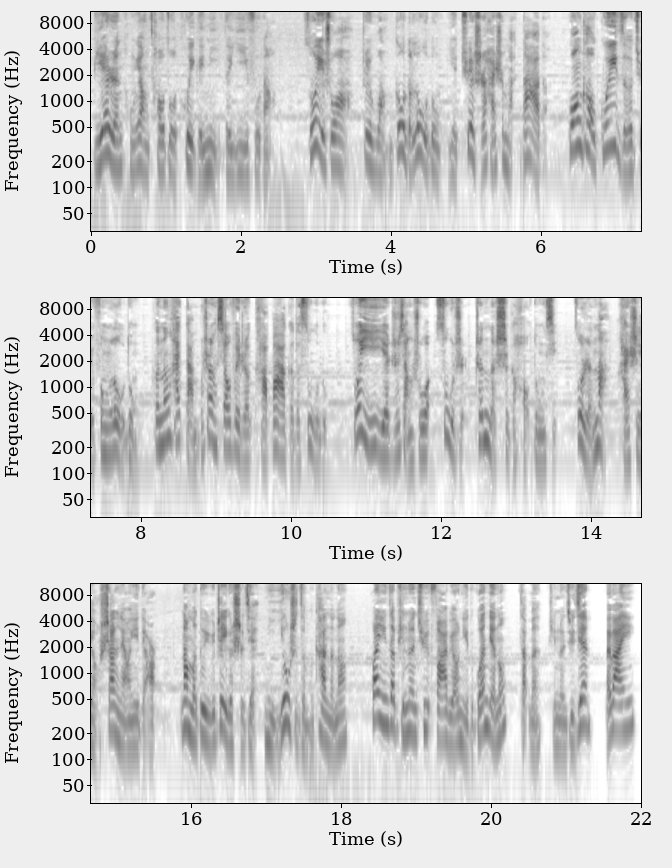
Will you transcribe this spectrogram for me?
别人同样操作退给你的衣服呢？所以说啊，这网购的漏洞也确实还是蛮大的，光靠规则去封漏洞，可能还赶不上消费者卡 bug 的速度。所以也只想说，素质真的是个好东西，做人呐还是要善良一点儿。那么对于这个事件，你又是怎么看的呢？欢迎在评论区发表你的观点哦，咱们评论区见，拜拜。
